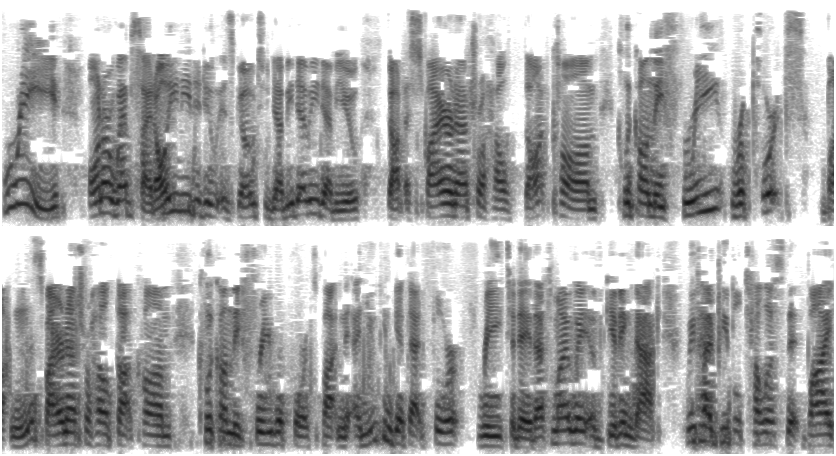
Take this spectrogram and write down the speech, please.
free on our website. All you need to do is go to www.aspirenaturalhealth.com, click on the free reports button, aspirenaturalhealth.com, click on the free reports button, and you can get that for free today. That's my way of giving back. We've had people tell us that by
